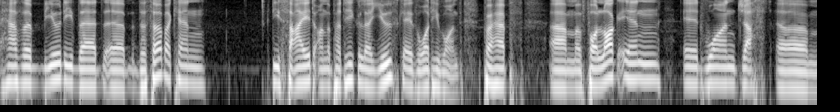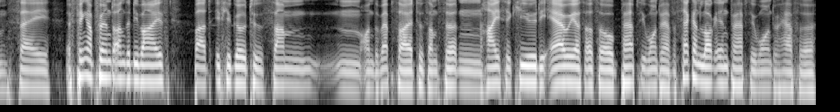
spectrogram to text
has a beauty that uh, the server can decide on the particular use case what he wants. Perhaps um, for login, it won't just um, say a fingerprint on the device, but if you go to some um, on the website to some certain high security areas or so, perhaps you want to have a second login, perhaps you want to have a,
